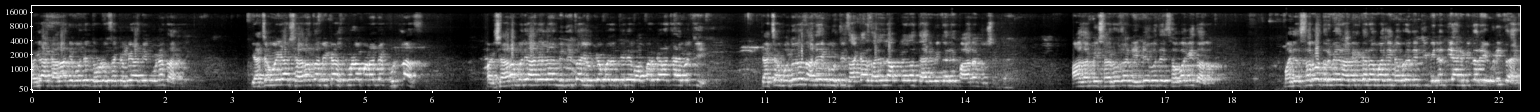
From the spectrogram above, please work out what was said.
पहिल्या कालावधीमध्ये थोडंसं कमी अधिक पुण्यात आलं याच्यामुळे या शहराचा विकास पूर्णपणाने खुंटलाच पण शहरामध्ये आलेल्या निधीचा योग्य पद्धतीने वापर करायच्या ऐवजी त्याच्यामधूनच अनेक गोष्टी साकार झालेल्या आपल्याला त्यानिमित्ताने पाहायला मिळू शकतात. आज आम्ही सर्वजण इंडियामध्ये सहभागी झालो. माझ्या सर्व दरम्यान नागरिकांना माझी नम्रतेची विनंती आणि मी तर एवढीच आहे.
